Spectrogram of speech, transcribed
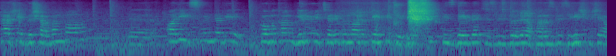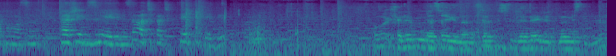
Her şey dışarıdan bağlı. Ee, Ali isminde bir komutan giriyor içeri bunları tehdit ediyor. Biz devletiz, biz böyle yaparız, biz hiçbir şey yapamazsınız. Her şey bizim elimizde açık açık tehdit ediyor. Ama şöyle mesaj yönelmişler, sizlere iletmemi istediler.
